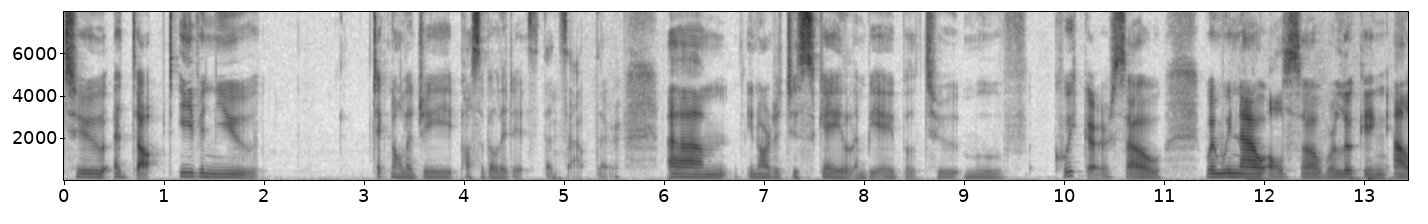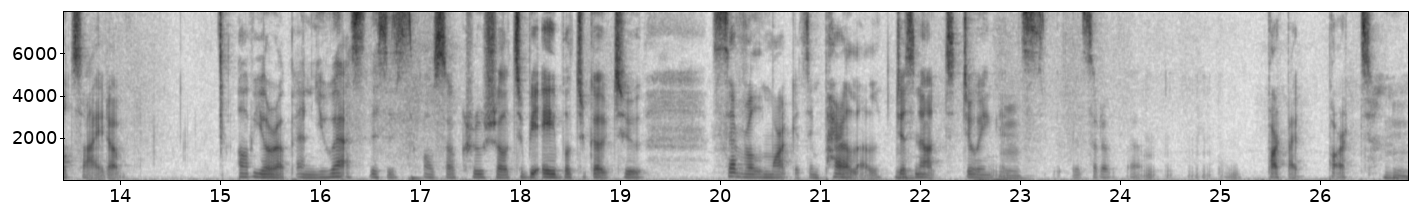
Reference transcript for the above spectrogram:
to adopt even new technology possibilities that's out there um, in order to scale and be able to move quicker. So when we now also we're looking outside of of Europe and US, this is also crucial to be able to go to several markets in parallel, just not doing it s- sort of um, part by part. Hmm.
